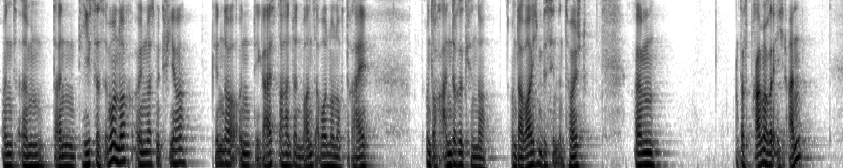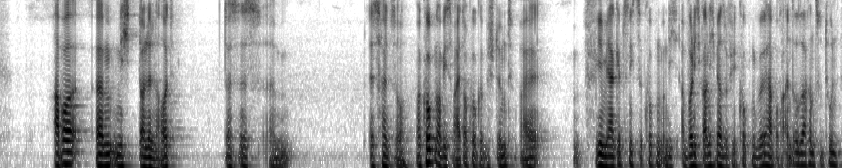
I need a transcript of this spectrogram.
Und ähm, dann hieß das immer noch irgendwas mit vier Kinder und die Geisterhand, dann waren es aber nur noch drei und auch andere Kinder. Und da war ich ein bisschen enttäuscht. Ähm, das prangere ich an, aber ähm, nicht dolle laut. Das ist, ähm, ist halt so. Mal gucken, ob ich es weiter gucke, bestimmt, weil viel mehr gibt es nicht zu gucken. Und ich, obwohl ich gar nicht mehr so viel gucken will, habe auch andere Sachen zu tun.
